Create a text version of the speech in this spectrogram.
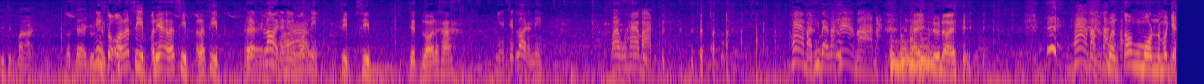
20บาท ก็แพงอยู่นี่ดี ตัวอันละสิบอันเนี้ยอันละสิบอันละสิบแพง ร้อยนะนี่มดนี่สิบสิบเจ็ดร้อยนะคะ เนี่ยเจ็ดร้อยนะนี่บ้านกูห้าบาทห้าบาทที่แปลว่าห้าบาทอะไหนดูหน่อย ห้าบาทเหมือนต้องมนต์เมื่อกี้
